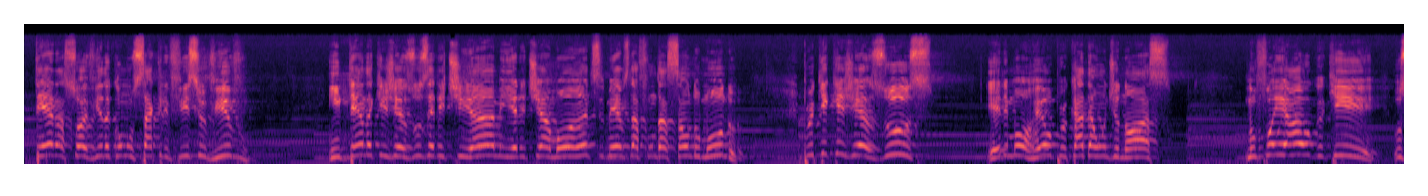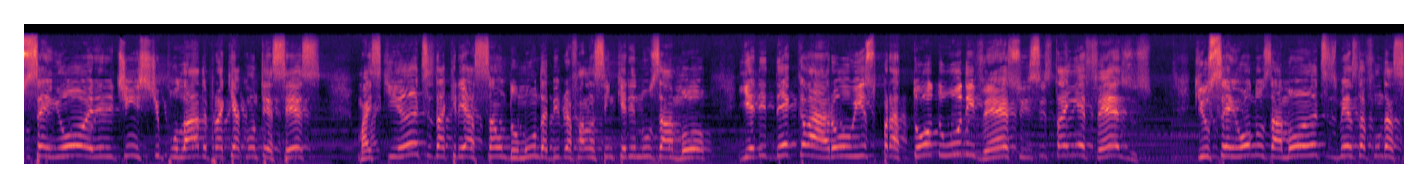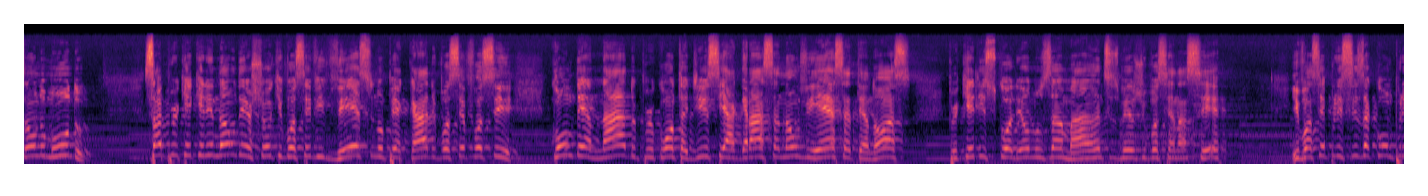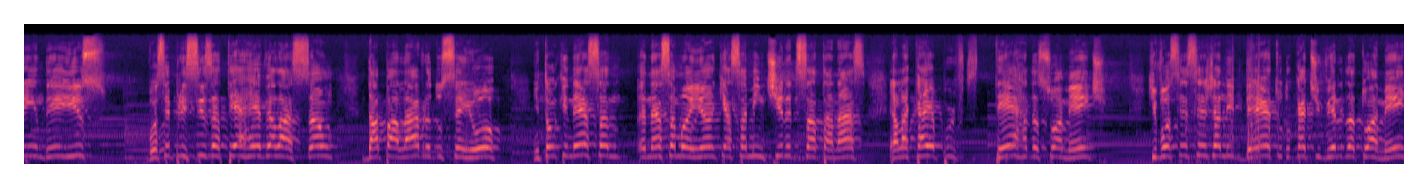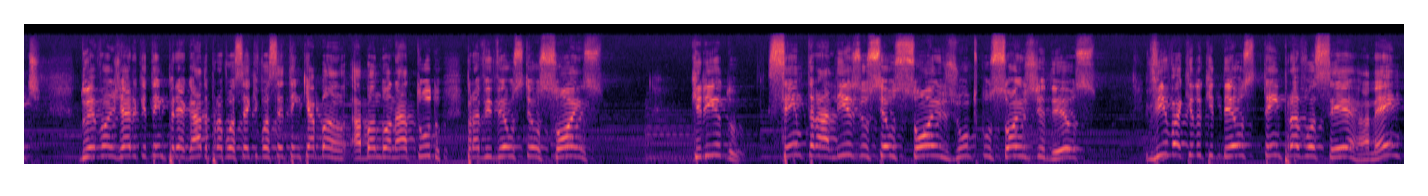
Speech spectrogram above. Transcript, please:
ter a sua vida como um sacrifício vivo. Entenda que Jesus ele te ama e ele te amou antes mesmo da fundação do mundo. Por que, que Jesus ele morreu por cada um de nós? Não foi algo que o Senhor ele tinha estipulado para que acontecesse, mas que antes da criação do mundo a Bíblia fala assim que ele nos amou e ele declarou isso para todo o universo. Isso está em Efésios, que o Senhor nos amou antes mesmo da fundação do mundo. Sabe por que, que ele não deixou que você vivesse no pecado e você fosse condenado por conta disso e a graça não viesse até nós? Porque ele escolheu nos amar antes mesmo de você nascer. E você precisa compreender isso. Você precisa ter a revelação da palavra do Senhor. Então que nessa, nessa manhã, que essa mentira de Satanás, ela caia por terra da sua mente. Que você seja liberto do cativeiro da tua mente do evangelho que tem pregado para você que você tem que abandonar tudo para viver os teus sonhos. Querido, centralize os seus sonhos junto com os sonhos de Deus. Viva aquilo que Deus tem para você. Amém?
